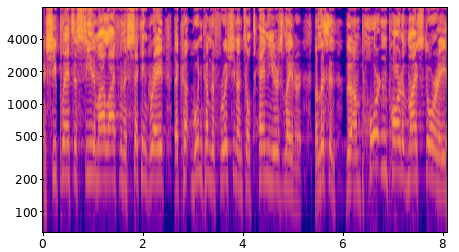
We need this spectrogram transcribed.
And she plants a seed in my life in the second grade that wouldn't come to fruition until 10 years later. But listen, the important part of my story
